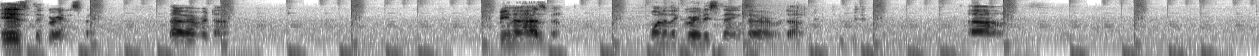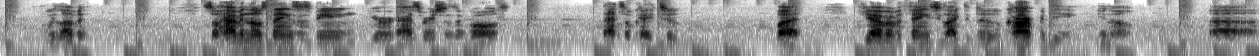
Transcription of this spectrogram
is the greatest thing that I've ever done being a husband, one of the greatest things I've ever done. Um, we love it. So having those things as being your aspirations and goals, that's okay too. But if you have other things you like to do, carpeting, you know, uh,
